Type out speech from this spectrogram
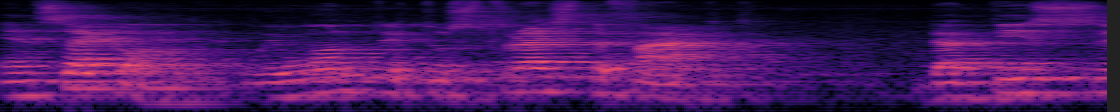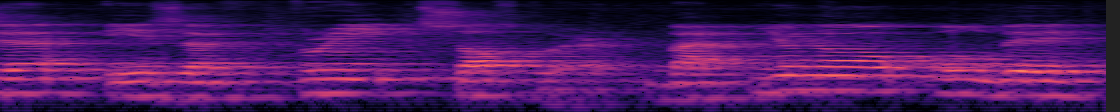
And second, we wanted to stress the fact that this uh, is a free software. But you know all the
